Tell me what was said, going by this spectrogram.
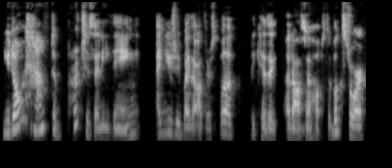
You don't have to purchase anything. I usually buy the author's book because it, it also helps the bookstore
